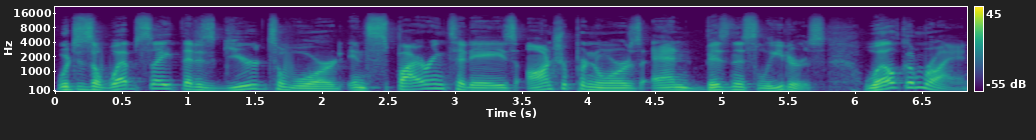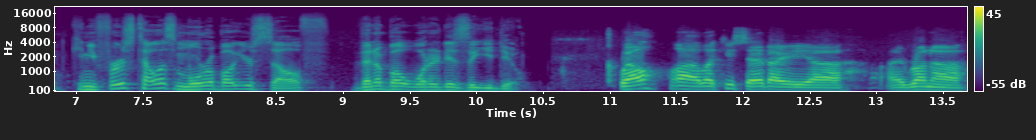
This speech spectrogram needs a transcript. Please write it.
which is a website that is geared toward inspiring today's entrepreneurs and business leaders. Welcome, Ryan. Can you first tell us more about yourself, then about what it is that you do? Well, uh, like you said, I uh, I run a,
